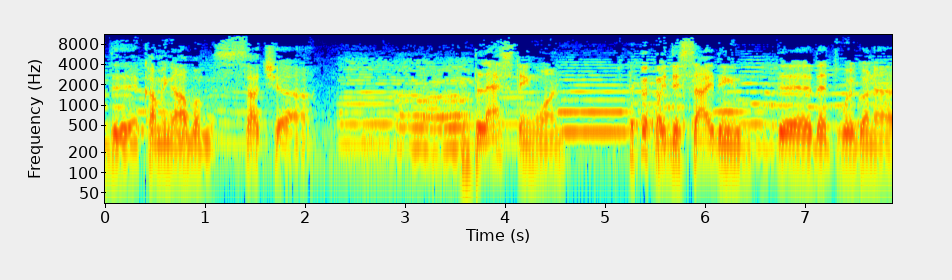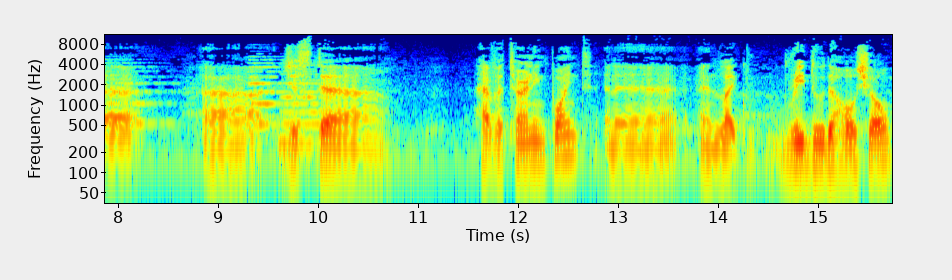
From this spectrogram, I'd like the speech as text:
the coming album is such a blasting one. we're deciding the, that we're gonna uh, just uh, have a turning point and uh, and like redo the whole show.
